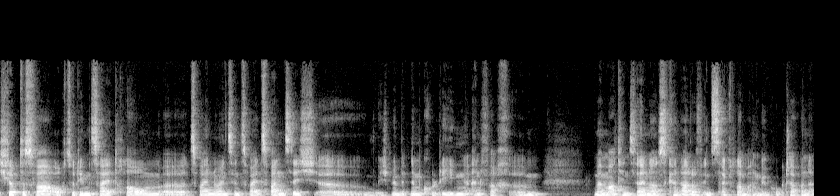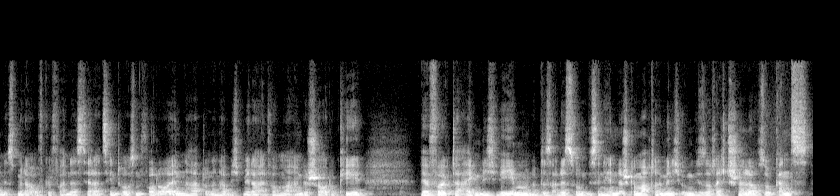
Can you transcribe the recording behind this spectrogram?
ich glaube, das war auch zu dem Zeitraum äh, 2019, 2020, äh, wo ich mir mit einem Kollegen einfach ähm, mein Martin Sellners Kanal auf Instagram angeguckt habe und dann ist mir da aufgefallen, dass der da 10.000 FollowerInnen hat und dann habe ich mir da einfach mal angeschaut, okay, wer folgt da eigentlich wem und habe das alles so ein bisschen händisch gemacht und dann bin ich irgendwie so recht schnell auf so ganz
